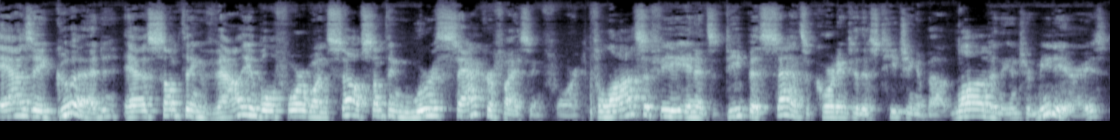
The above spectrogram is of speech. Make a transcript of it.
as a good, as something valuable for oneself, something worth sacrificing for. Philosophy, in its deepest sense, according to this teaching about love and the intermediaries,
